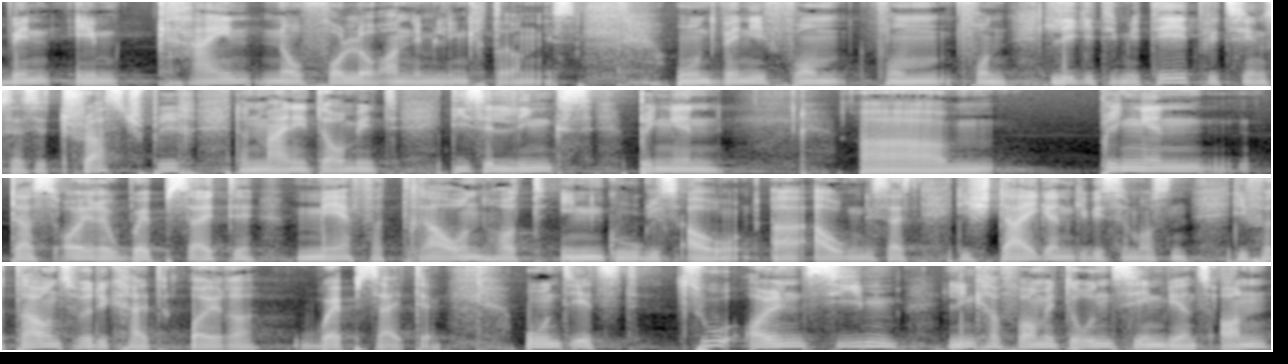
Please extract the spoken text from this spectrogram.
wenn eben kein No-Follow an dem Link dran ist. Und wenn ich vom, vom, von Legitimität bzw. Trust sprich, dann meine ich damit, diese Links bringen ähm, bringen, dass eure Webseite mehr Vertrauen hat in Googles äh, Augen. Das heißt, die steigern gewissermaßen die Vertrauenswürdigkeit eurer Webseite. Und jetzt zu allen sieben Linkaufbaumethoden sehen wir uns an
